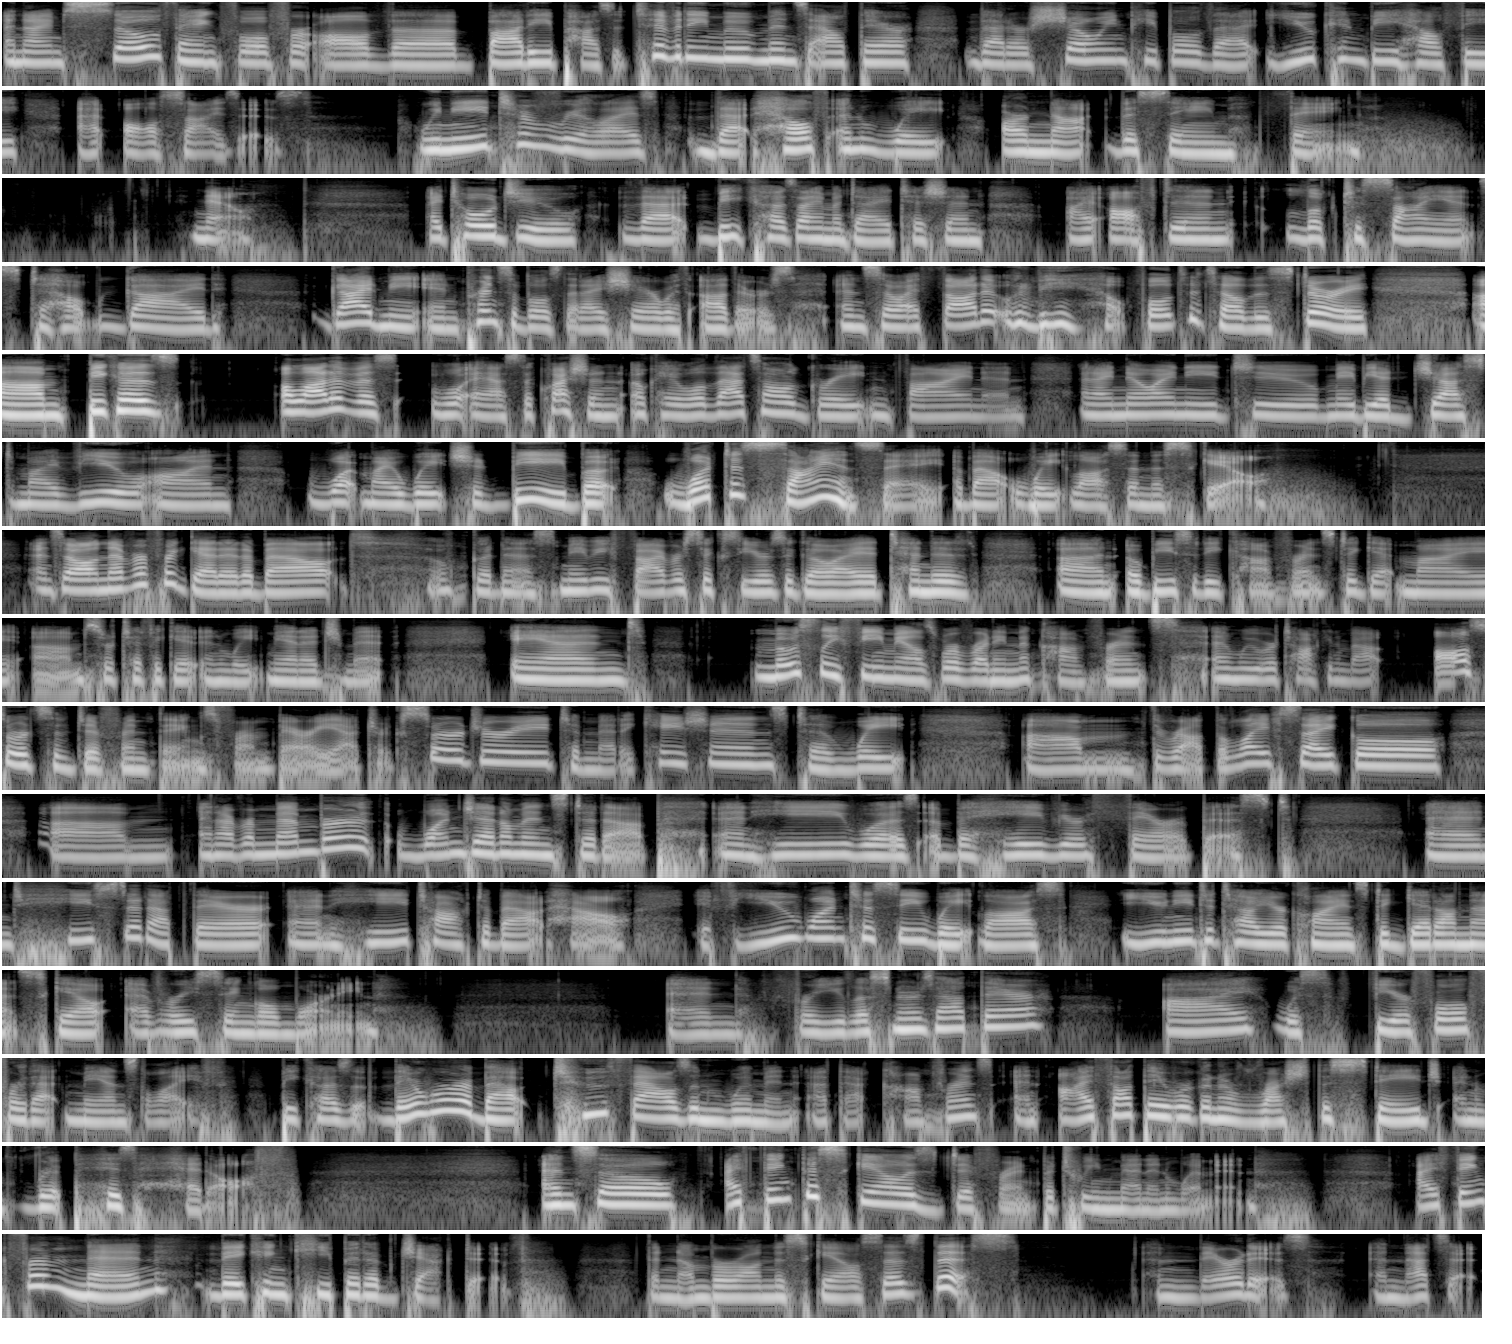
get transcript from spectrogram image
And I'm so thankful for all the body positivity movements out there that are showing people that you can be healthy at all sizes. We need to realize that health and weight are not the same thing. Now, I told you that because I'm a dietitian, I often look to science to help guide guide me in principles that I share with others. And so I thought it would be helpful to tell this story um, because a lot of us will ask the question okay well that's all great and fine and and i know i need to maybe adjust my view on what my weight should be but what does science say about weight loss and the scale and so I'll never forget it. About, oh goodness, maybe five or six years ago, I attended an obesity conference to get my um, certificate in weight management. And mostly females were running the conference, and we were talking about all sorts of different things from bariatric surgery to medications to weight um, throughout the life cycle. Um, and I remember one gentleman stood up and he was a behavior therapist. And he stood up there and he talked about how if you want to see weight loss, you need to tell your clients to get on that scale every single morning. And for you listeners out there, I was fearful for that man's life because there were about 2,000 women at that conference, and I thought they were going to rush the stage and rip his head off. And so I think the scale is different between men and women. I think for men, they can keep it objective. The number on the scale says this, and there it is, and that's it.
